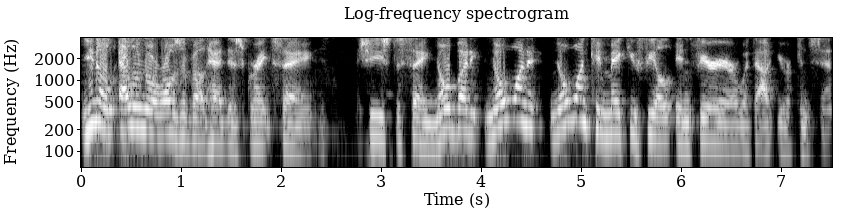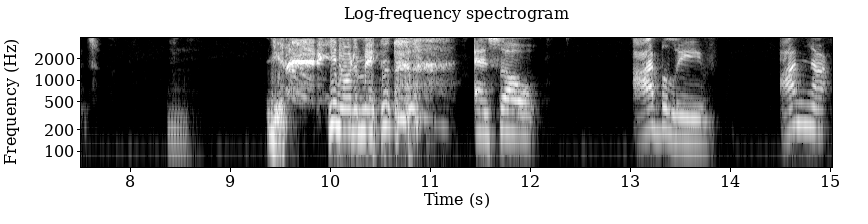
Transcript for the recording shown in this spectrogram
you know, Eleanor Roosevelt had this great saying. She used to say, "Nobody, no one, no one can make you feel inferior without your consent." Mm. You, know what I mean? And so, I believe I'm not.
